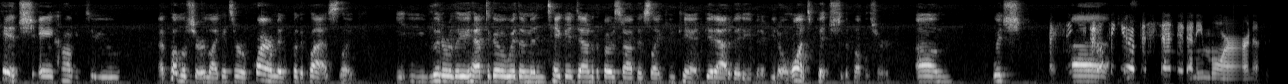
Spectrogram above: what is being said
pitch a comic to a publisher, like it's a requirement for the class, like. y- You literally have to go with them and take it down to the post office. Like you can't get out of it, even if you don't want to pitch to the publisher. Um, which I, think, I Uh, don't think you have to send it anymore necessarily.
